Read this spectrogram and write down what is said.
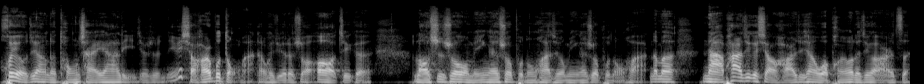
会有这样的同柴压力，就是因为小孩不懂嘛，他会觉得说，哦，这个老师说我们应该说普通话，所以我们应该说普通话。那么哪怕这个小孩，就像我朋友的这个儿子，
